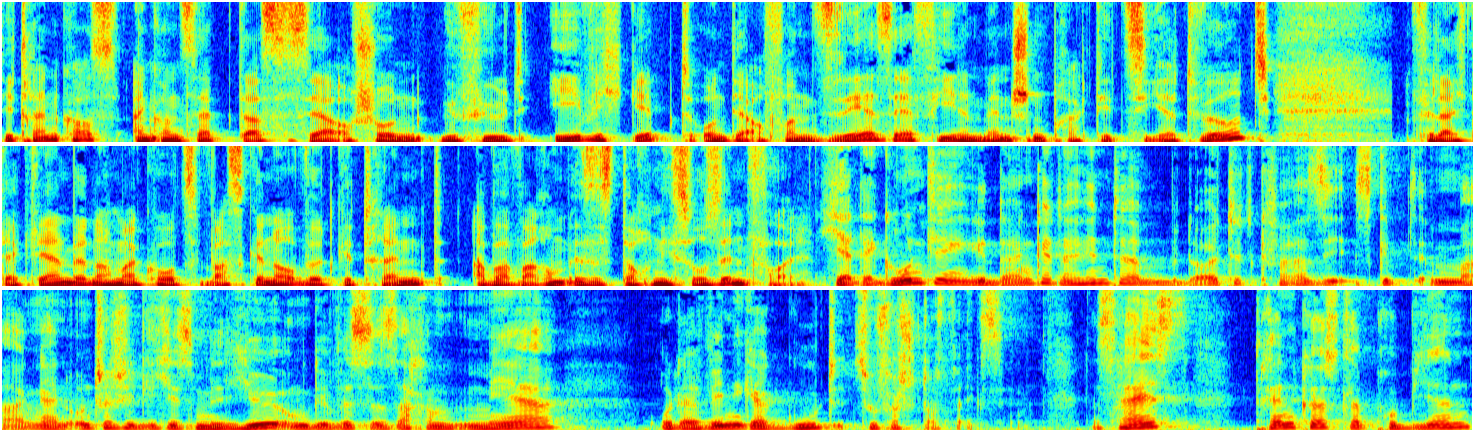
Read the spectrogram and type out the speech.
Die Trennkost, ein Konzept, das es ja auch schon gefühlt ewig gibt und der auch von sehr, sehr vielen Menschen praktiziert wird. Vielleicht erklären wir noch mal kurz, was genau wird getrennt, aber warum ist es doch nicht so sinnvoll? Ja, der grundlegende Gedanke dahinter bedeutet quasi, es gibt im Magen ein unterschiedliches Milieu, um gewisse Sachen mehr oder weniger gut zu verstoffwechseln. Das heißt, Trennköstler probieren,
